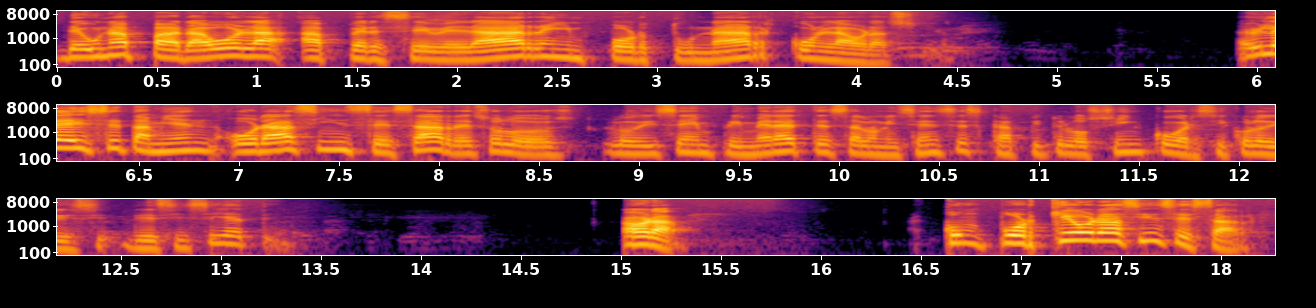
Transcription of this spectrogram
de una parábola a perseverar e importunar con la oración. La Biblia dice también, orá sin cesar, eso lo, dice en 1 de Tesalonicenses capítulo 5, versículo 17. Ahora, ¿por qué orar sin cesar?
